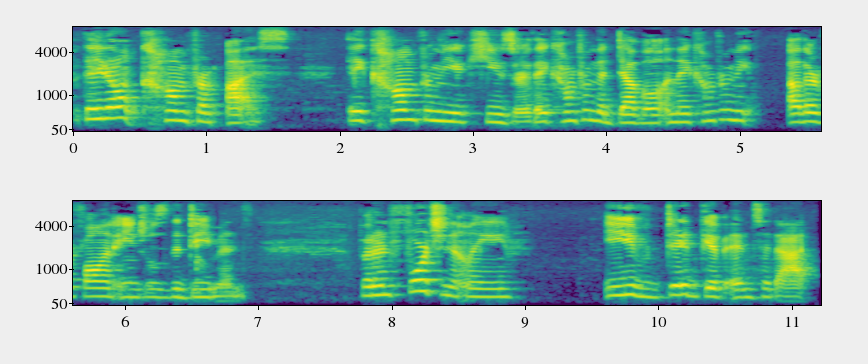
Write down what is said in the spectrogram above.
but they don't come from us. They come from the accuser, they come from the devil, and they come from the other fallen angels, the demons. But unfortunately, Eve did give in to that.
